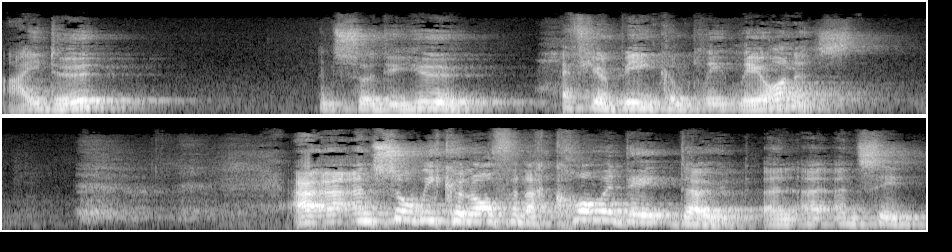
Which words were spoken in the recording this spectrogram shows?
I do, and so do you, if you're being completely honest. And so we can often accommodate doubt and, and say,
